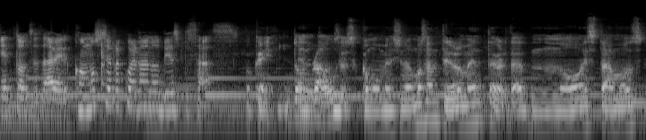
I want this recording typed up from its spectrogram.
Entonces, a ver, ¿cómo se recuerdan los días pasados? Ok, Don entonces, como mencionamos anteriormente, ¿verdad? No estamos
